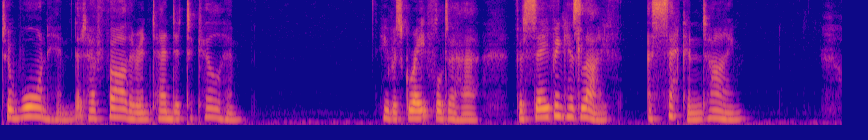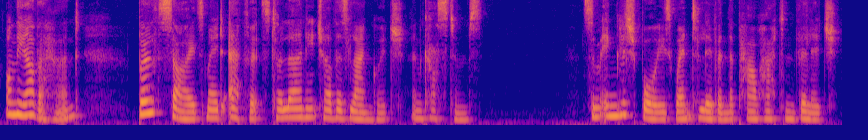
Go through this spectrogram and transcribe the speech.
to warn him that her father intended to kill him. He was grateful to her for saving his life a second time. On the other hand, both sides made efforts to learn each other's language and customs. Some English boys went to live in the Powhatan village,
